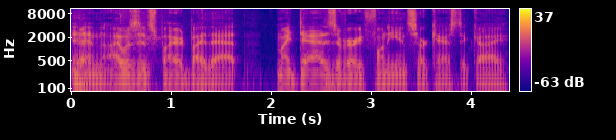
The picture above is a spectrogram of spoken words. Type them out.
And I was inspired by that. My dad is a very funny and sarcastic guy.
